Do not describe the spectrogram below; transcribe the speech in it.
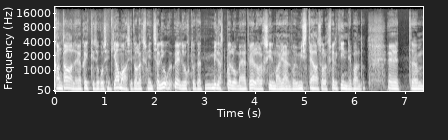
skandaale ja kõikisuguseid jamasid oleks võinud seal ju, veel juhtuda, et millest põllumehed veel oleks ilma jäänud või mis tehas oleks veel kinni pandud. et ähm,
